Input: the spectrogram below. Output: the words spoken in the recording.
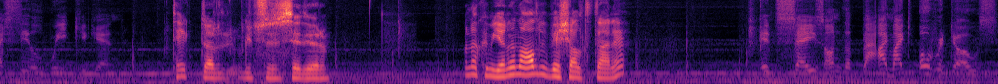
I feel weak again. Tekrar güçsüz hissediyorum. Bana koyayım yanına al bir 5-6 tane. It says on the back I might overdose.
